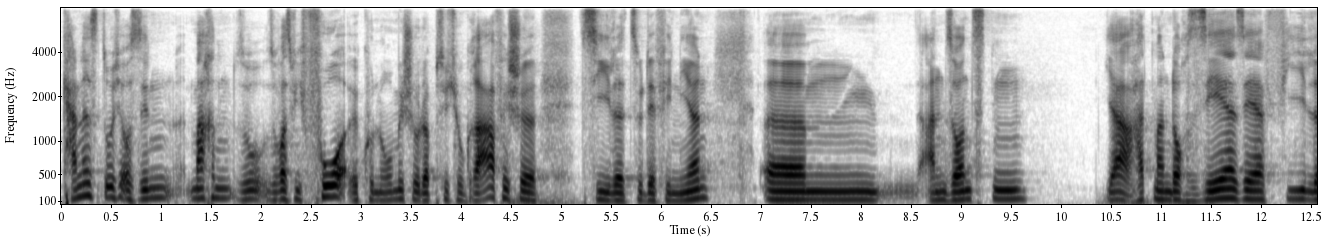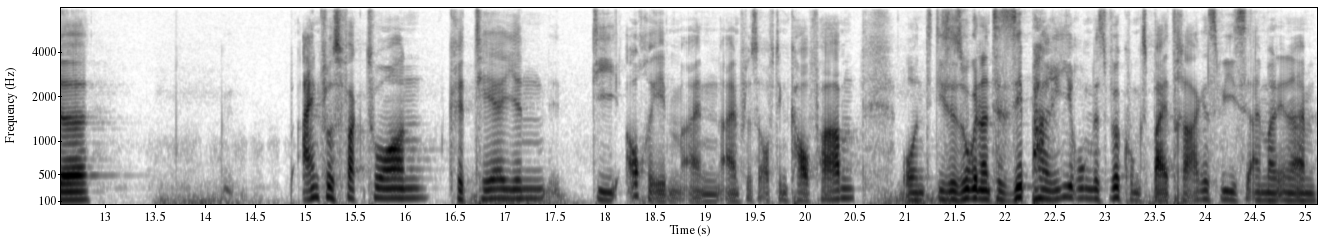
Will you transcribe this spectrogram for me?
kann es durchaus Sinn machen, so sowas wie vorökonomische oder psychografische Ziele zu definieren. Ähm, ansonsten ja, hat man doch sehr, sehr viele Einflussfaktoren, Kriterien, die auch eben einen Einfluss auf den Kauf haben. Und diese sogenannte Separierung des Wirkungsbeitrages, wie ich es einmal in einem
